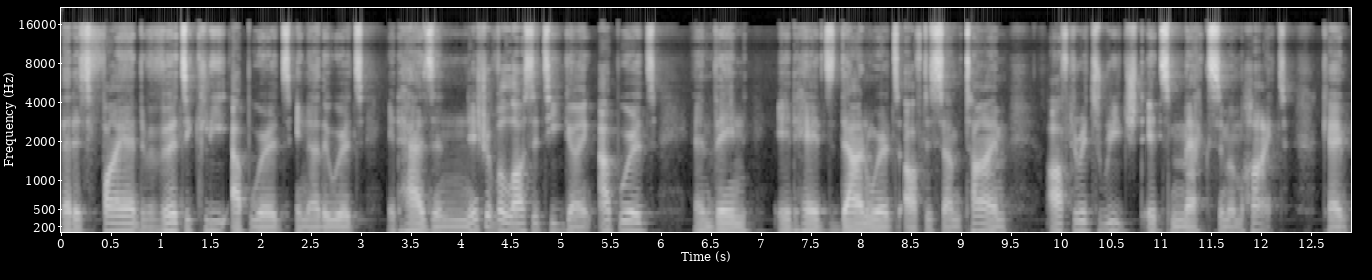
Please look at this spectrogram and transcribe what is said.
that is fired vertically upwards. In other words, it has an initial velocity going upwards and then it heads downwards after some time after it's reached its maximum height. Okay,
